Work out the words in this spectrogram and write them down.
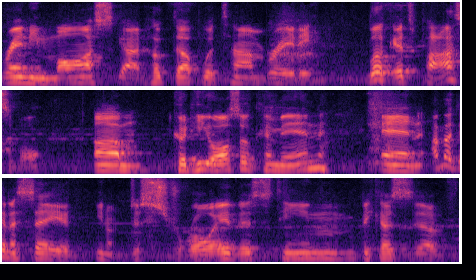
Randy Moss got hooked up with Tom Brady? Look, it's possible. Um, could he also come in and I'm not going to say, you know, destroy this team because of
